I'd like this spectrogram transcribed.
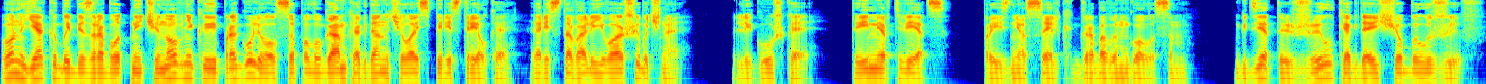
Он якобы безработный чиновник и прогуливался по лугам, когда началась перестрелка. Арестовали его ошибочно. «Лягушка, ты мертвец», — произнес Эльк гробовым голосом. «Где ты жил, когда еще был жив?»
